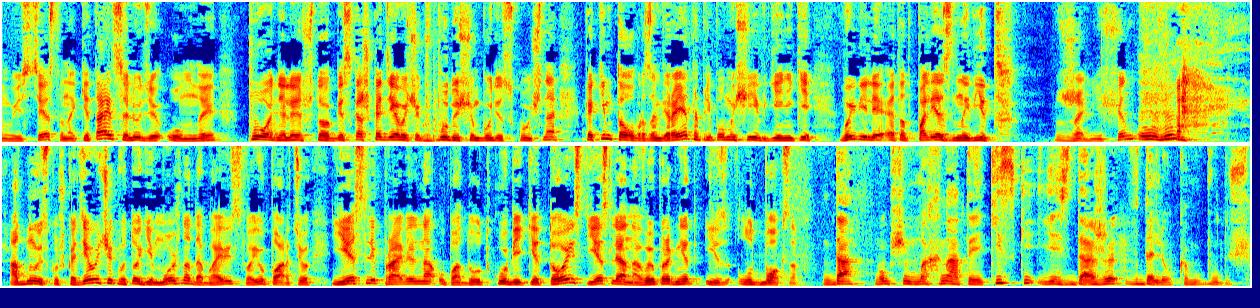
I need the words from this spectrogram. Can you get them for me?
Ну, естественно, китайцы люди умные, поняли, что без кашка девочек в будущем будет скучно. Каким-то образом, вероятно, при помощи Евгеники вывели этот полезный вид женщин. Одну из кушка-девочек в итоге можно добавить в свою партию, если правильно упадут кубики, то есть если она выпрыгнет из лутбоксов. Да, в общем, мохнатые киски есть даже в далеком будущем.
